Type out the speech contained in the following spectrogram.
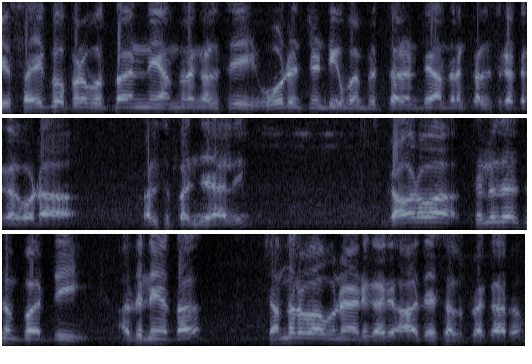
ఈ సైకో ప్రభుత్వాన్ని అందరం కలిసి ఓడించి ఇంటికి పంపించాలంటే అందరం కలిసికట్టుగా కూడా కలిసి పనిచేయాలి. గౌరవ తెలుగుదేశం పార్టీ అధినేత చంద్రబాబు నాయుడు గారి ఆదేశాల ప్రకారం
